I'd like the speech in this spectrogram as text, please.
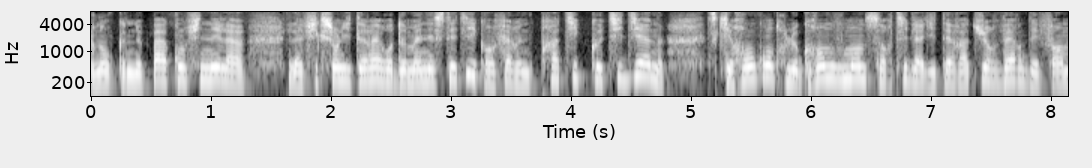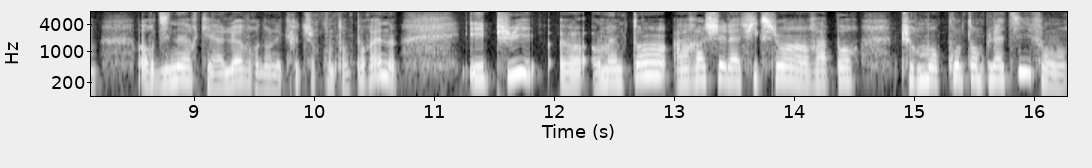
Donc ne pas confiner la, fiction littéraire au domaine esthétique, en faire une pratique quotidienne, ce qui rencontre le grand mouvement de sortie de la littérature vers des formes ordinaires qui est à l'œuvre dans l'écriture contemporaine. Et puis, euh, en même temps, arracher la fiction à un rapport purement contemplatif, en,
